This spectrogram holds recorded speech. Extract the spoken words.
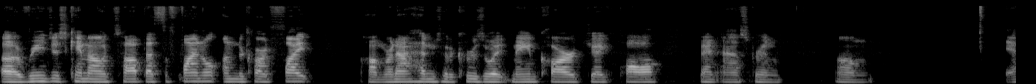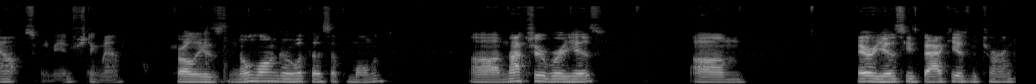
Uh, Regis came out on top. That's the final undercard fight. Um, we're now heading to the cruiserweight main card. Jake Paul, Ben Askren. Um, yeah, it's gonna be interesting, man. Charlie is no longer with us at the moment. Uh, not sure where he is. Um, there he is. He's back. He has returned.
